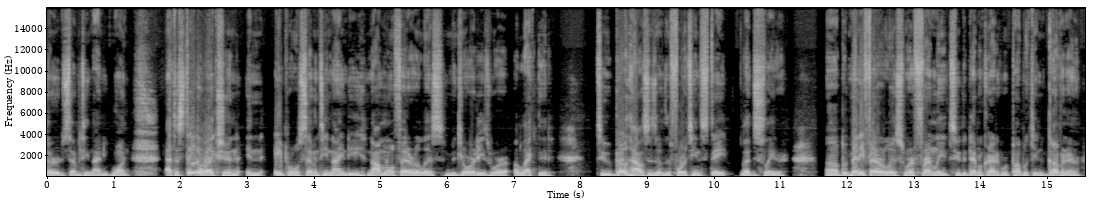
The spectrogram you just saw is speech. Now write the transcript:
3rd, 1791. At the state election in April 1790, nominal Federalist majorities were elected to both houses of the 14th state legislature. Uh, but many Federalists were friendly to the Democratic Republican governor,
